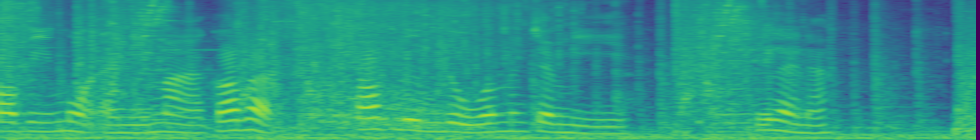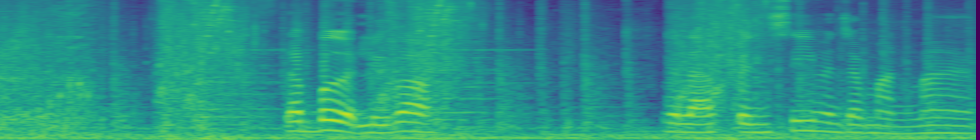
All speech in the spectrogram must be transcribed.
อมีโหมดอันนี้มาก็แบบชอบลืมดูว่ามันจะมีที่อะไรนะ ระเบิดหรือเปล่า เวลาเฟนซี่มันจะมันมาก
